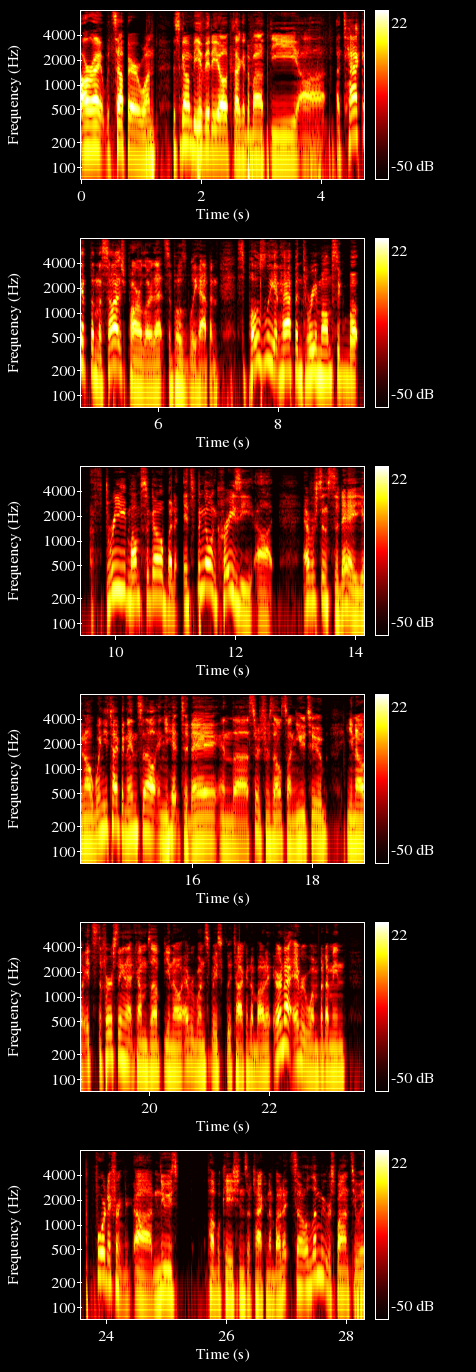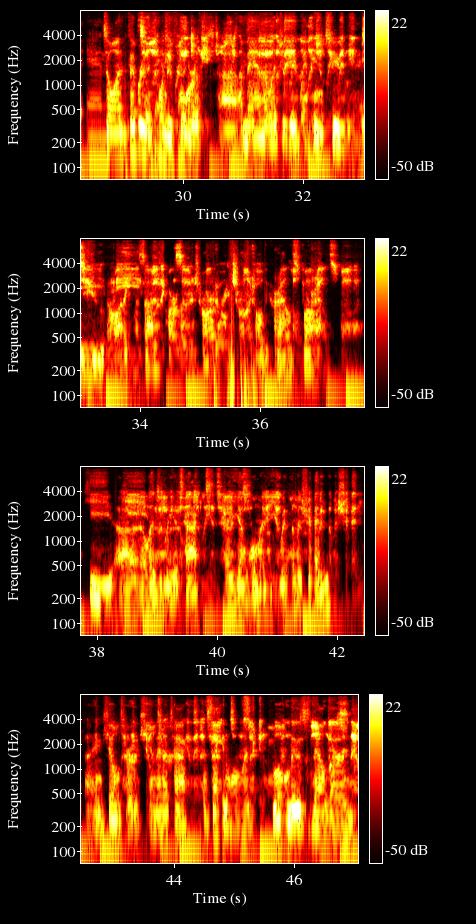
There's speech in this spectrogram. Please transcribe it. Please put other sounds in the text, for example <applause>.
All right, what's up, everyone? This is to be a video talking about the uh, attack at the massage parlor that supposedly happened. Supposedly, it happened three months ago, three months ago, but it's been going crazy uh, ever since today. You know, when you type an incel and you hit today in the search results on YouTube, you know, it's the first thing that comes up. You know, everyone's basically talking about it, or not everyone, but I mean, four different uh, news publications are talking about it. So let me respond to it. And so on February 24th, uh, a man allegedly went into a erotic massage parlor in Toronto called the Crown Spa. He uh, allegedly attacked a young woman with a machete uh, and killed her, and then attacked a second woman. Global News has now learned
